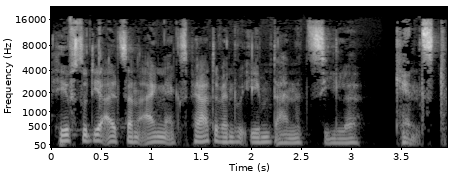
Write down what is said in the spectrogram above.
hilfst du dir als dein eigener Experte, wenn du eben deine Ziele kennst.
